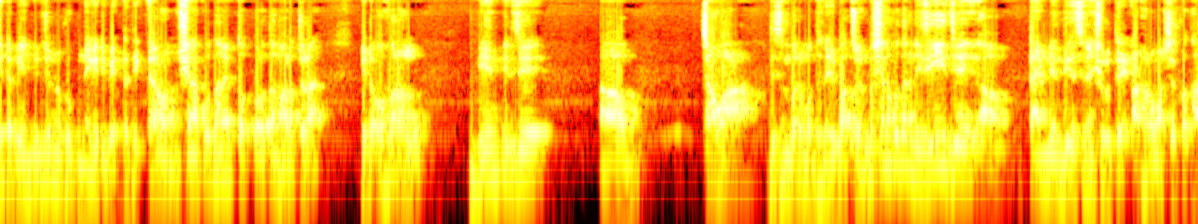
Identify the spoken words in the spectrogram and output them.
এটা বিএনপির জন্য খুব নেগেটিভ একটা দিক। কারণ সেনাপ্রধানের তৎপরতা নড়াচড়া এটা ওভারঅল বিএনপির যে চাওয়া ডিসেম্বরের মধ্যে নির্বাচন, বা সেনাপ্রধান নিজেই যে টাইম লাইন দিয়েছিলেন শুরুতে, আঠারো মাসের কথা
